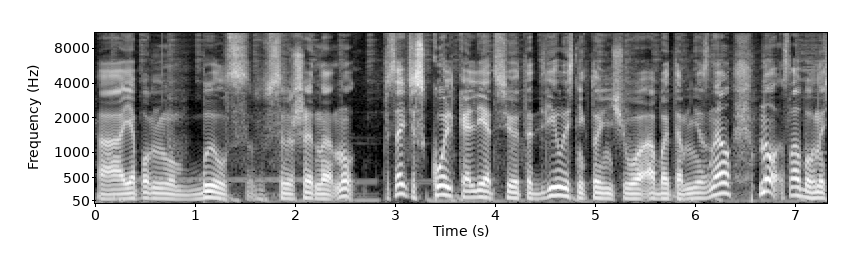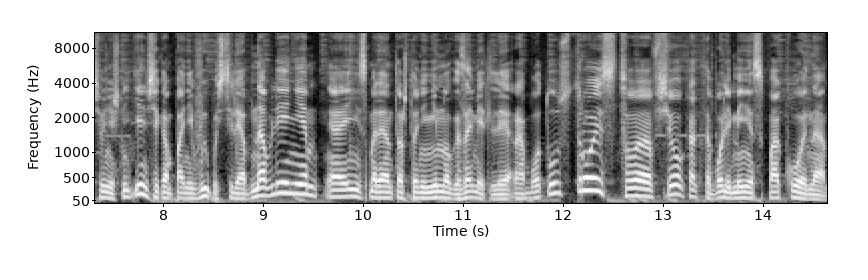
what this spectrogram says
А, я помню, был совершенно, ну, Представляете, сколько лет все это длилось, никто ничего об этом не знал. Но, слава богу, на сегодняшний день все компании выпустили обновление. Э, и несмотря на то, что они немного заметили работу устройств, все как-то более-менее спокойно.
